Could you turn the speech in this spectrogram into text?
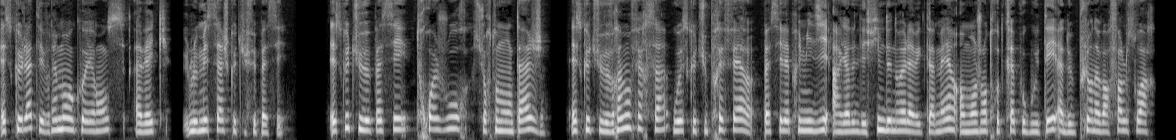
est-ce que là, t'es vraiment en cohérence avec le message que tu fais passer? Est-ce que tu veux passer trois jours sur ton montage Est-ce que tu veux vraiment faire ça Ou est-ce que tu préfères passer l'après-midi à regarder des films de Noël avec ta mère en mangeant trop de crêpes au goûter, à ne plus en avoir faim le soir?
